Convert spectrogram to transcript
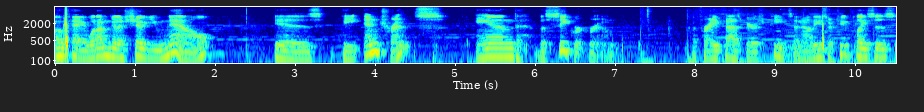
Okay, what I'm going to show you now is the entrance and the secret room of Freddy Fazbear's Pizza. Now these are two places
